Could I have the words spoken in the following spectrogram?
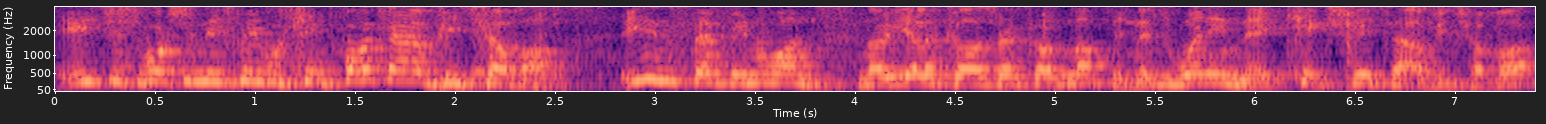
He's just watching these people kick fuck out of each other. He didn't step in once. No yellow cards, red cards, nothing. They just went in there, kicked shit out of each other.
